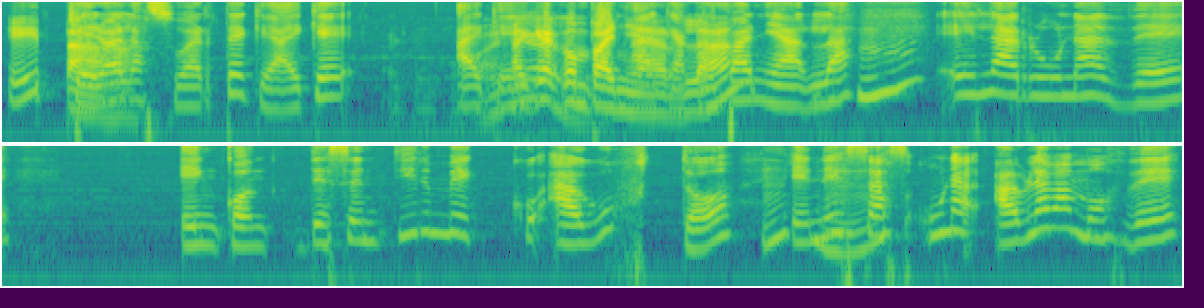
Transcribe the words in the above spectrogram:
pero a la suerte que hay que hay que, acompañarla. acompañarla. Es la runa de de sentirme a gusto en esas una hablábamos de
